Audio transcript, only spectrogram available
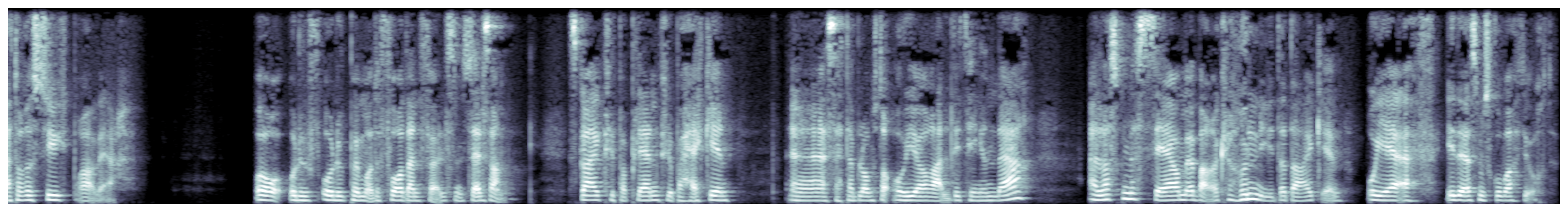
at det er sykt bra vær, og, og, du, og, du, på en måte får den følelsen, så er det sånn Skal jeg klippe plenen, klippe hekken, eh, sette blomster og gjøre alle de tingene der? Eller skal vi se om vi bare klarer å nyte dagen og gi F i det som skulle vært gjort?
